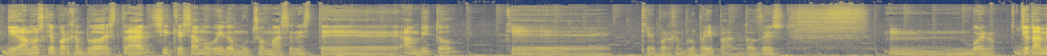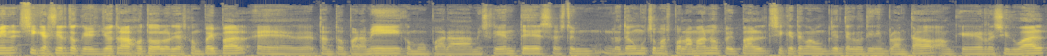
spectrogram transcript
digamos que por ejemplo Stripe sí que se ha movido mucho más en este ámbito que, que por ejemplo PayPal. Entonces, mm, bueno, yo también sí que es cierto que yo trabajo todos los días con PayPal, eh, tanto para mí como para mis clientes. Estoy, lo tengo mucho más por la mano. PayPal sí que tengo algún cliente que lo tiene implantado, aunque es residual.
